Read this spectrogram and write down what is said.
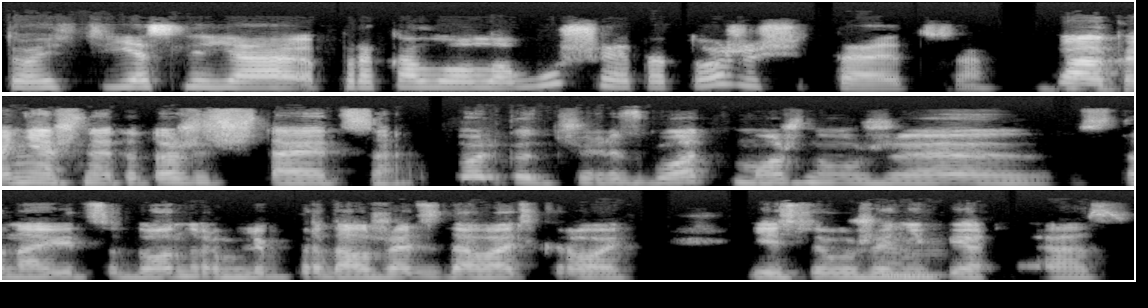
То есть, если я проколола уши, это тоже считается? Да, конечно, это тоже считается. Только через год можно уже становиться донором, либо продолжать сдавать кровь если уже mm-hmm. не первый раз.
